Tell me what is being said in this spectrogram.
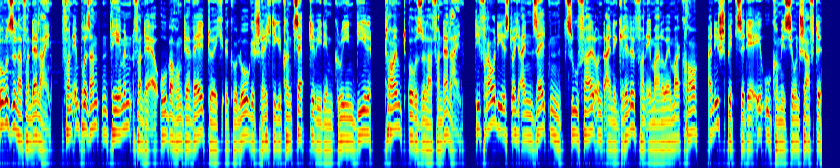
Ursula von der Leyen. Von imposanten Themen, von der Eroberung der Welt durch ökologisch richtige Konzepte wie dem Green Deal, träumt Ursula von der Leyen. Die Frau, die es durch einen seltenen Zufall und eine Grille von Emmanuel Macron an die Spitze der EU-Kommission schaffte,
